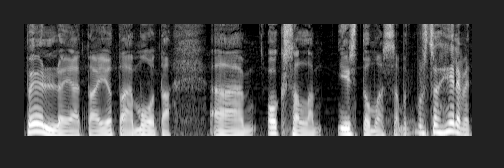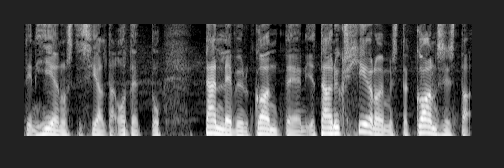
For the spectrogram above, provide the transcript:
pöllöjä tai jotain muuta ää, oksalla istumassa. Mutta musta se on helvetin hienosti sieltä otettu tämän levyn kanteen. Ja tää on yksi hienoimmista kansista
